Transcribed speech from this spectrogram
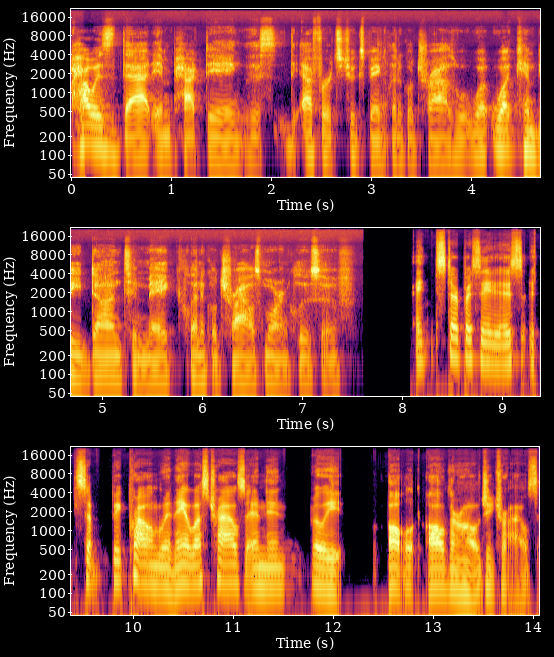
How is that impacting this the efforts to expand clinical trials? What what can be done to make clinical trials more inclusive? I start by saying it's it's a big problem in ALS trials, and then really all, all neurology trials.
